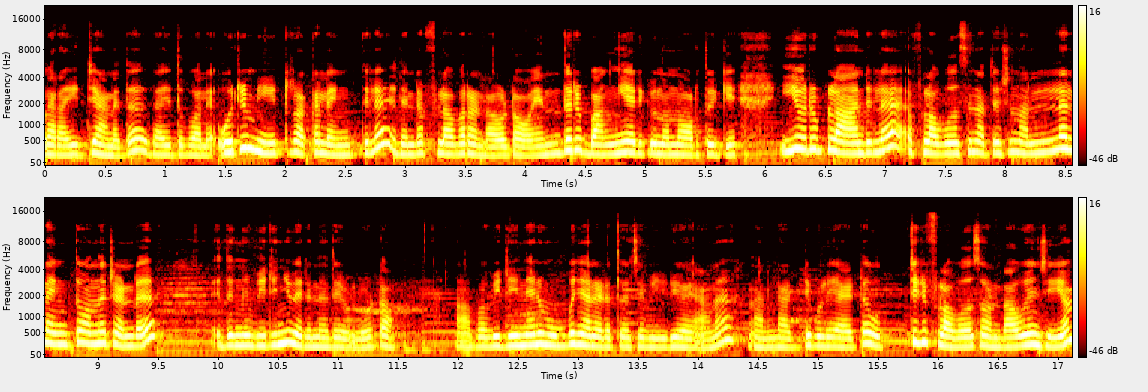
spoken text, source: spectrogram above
വെറൈറ്റിയാണിത് ഇതാ ഇതുപോലെ ഒരു മീറ്ററൊക്കെ ലെങ്ത്തിൽ ഇതിന്റെ ഫ്ലവർ ഉണ്ടാവും കേട്ടോ എന്തൊരു ഭംഗിയായിരിക്കും എന്നൊന്ന് ഓർത്ത് വയ്ക്കുക ഈ ഒരു പ്ലാന്റിലെ ഫ്ലവേഴ്സിന് അത്യാവശ്യം നല്ല ലെങ്ത്ത് വന്നിട്ടുണ്ട്. ഇതിങ്ങ് വിരിഞ്ഞു വരുന്നതേ ഉള്ളൂ കേട്ടോ അപ്പോൾ വിരിയുന്നതിന് മുമ്പ് ഞാൻ എടുത്തു വെച്ച വീഡിയോയാണ്. നല്ല അടിപൊളിയായിട്ട് ഒത്തിരി ഫ്ലവേഴ്സ് ഉണ്ടാവുകയും ചെയ്യും.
